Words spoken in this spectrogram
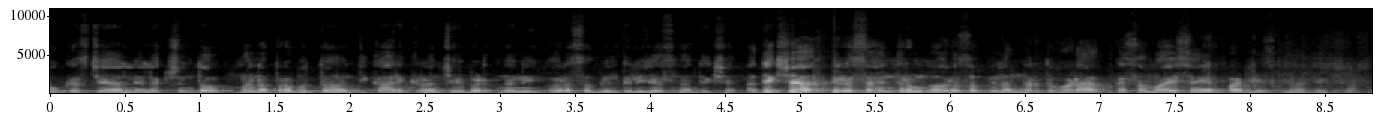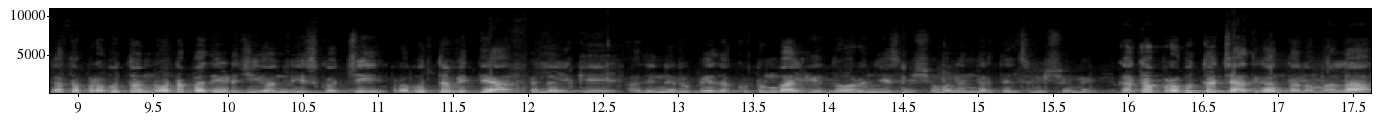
ఫోకస్ చేయాలనే లక్ష్యంతో మన ప్రభుత్వం ఈ కార్యక్రమం చేపడుతుందని గౌరవ సభ్యులు తెలియజేస్తున్నారు అధ్యక్ష. అధ్యక్ష ఈరోజు సాయంత్రం గౌరవ సభ్యులందరితో కూడా ఒక సమావేశం ఏర్పాటు చేసుకున్నారు అధ్యక్ష. గత ప్రభుత్వం నూట పదిహేడు జీవోని తీసుకొచ్చి ప్రభుత్వ విద్య పిల్లలకి అది నిరుపేద కుటుంబాలకి దూరం చేసిన విషయం మనందరూ తెలిసిన విషయమే. గత ప్రభుత్వ చేతకంతనం వల్ల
